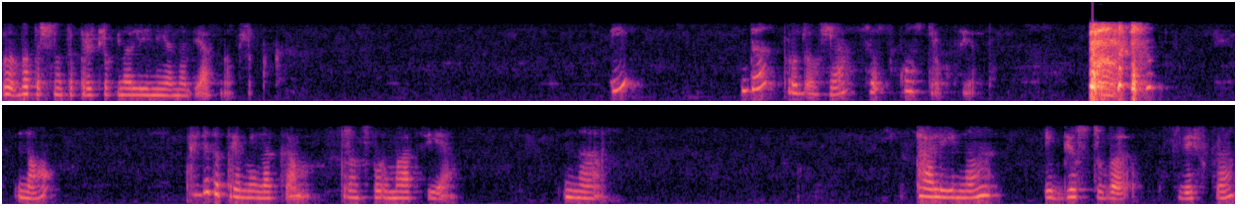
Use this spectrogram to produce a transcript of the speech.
вътрешната причупна линия на дясна чупка. И да продължа с конструкцията. Но, преди да премина към трансформация на талийна и бюстова свивка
